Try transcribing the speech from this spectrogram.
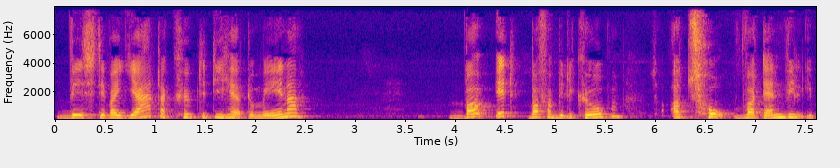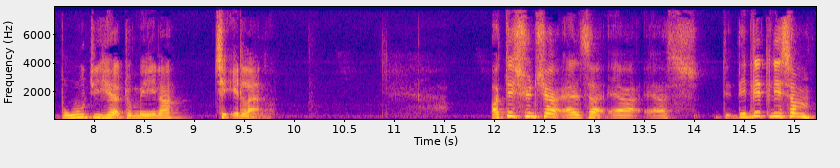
hvis det var jer, der købte de her domæner, hvor, et, hvorfor ville I købe dem, og to, hvordan vil I bruge de her domæner til et eller andet. Og det synes jeg altså er, er det, det er lidt ligesom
